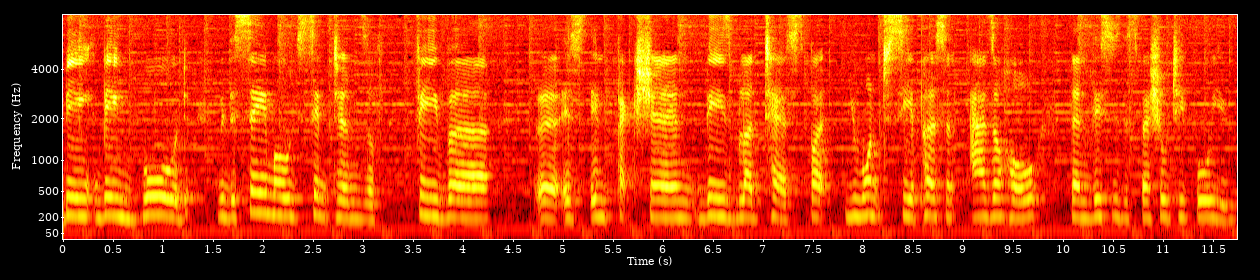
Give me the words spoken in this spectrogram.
being, being bored with the same old symptoms of fever, uh, is infection, these blood tests, but you want to see a person as a whole, then this is the specialty for you.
